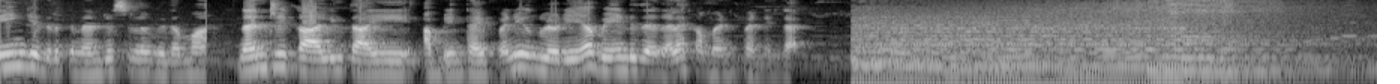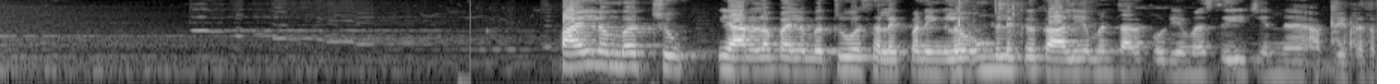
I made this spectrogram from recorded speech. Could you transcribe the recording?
நீங்க இதற்கு நன்றி சொல்லும் விதமா நன்றி காளி தாயே அப்படின்னு டைப் பண்ணி உங்களுடைய வேண்டுதல்களை கமெண்ட் பண்ணுங்க. ஃபைல் நம்பர் டூ யாரெல்லாம் ஃபைல் நம்பர் டூவை செலக்ட் பண்ணீங்களோ உங்களுக்கு காளியம்மன் தரக்கூடிய மெசேஜ் என்ன அப்படின்றத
